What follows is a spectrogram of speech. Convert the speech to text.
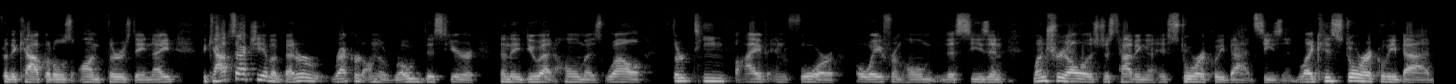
for the Capitals on Thursday night. The Caps actually have a better record on the road this year than they do at home as well. 13, 5, and 4 away from home this season. Montreal is just having a historically bad season, like historically bad.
